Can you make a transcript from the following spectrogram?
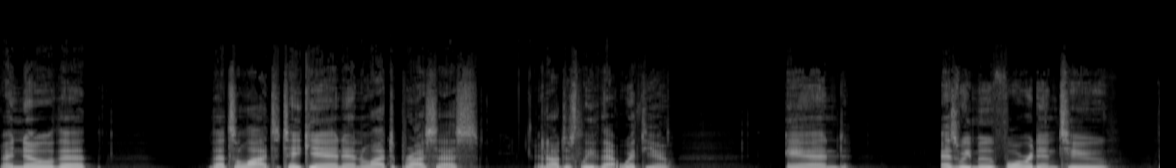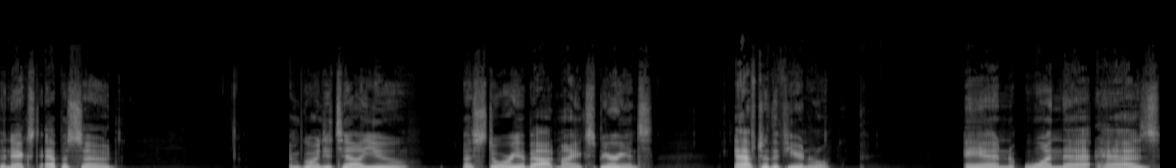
I know that that's a lot to take in and a lot to process, and I'll just leave that with you. And as we move forward into the next episode, I'm going to tell you a story about my experience after the funeral and one that has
